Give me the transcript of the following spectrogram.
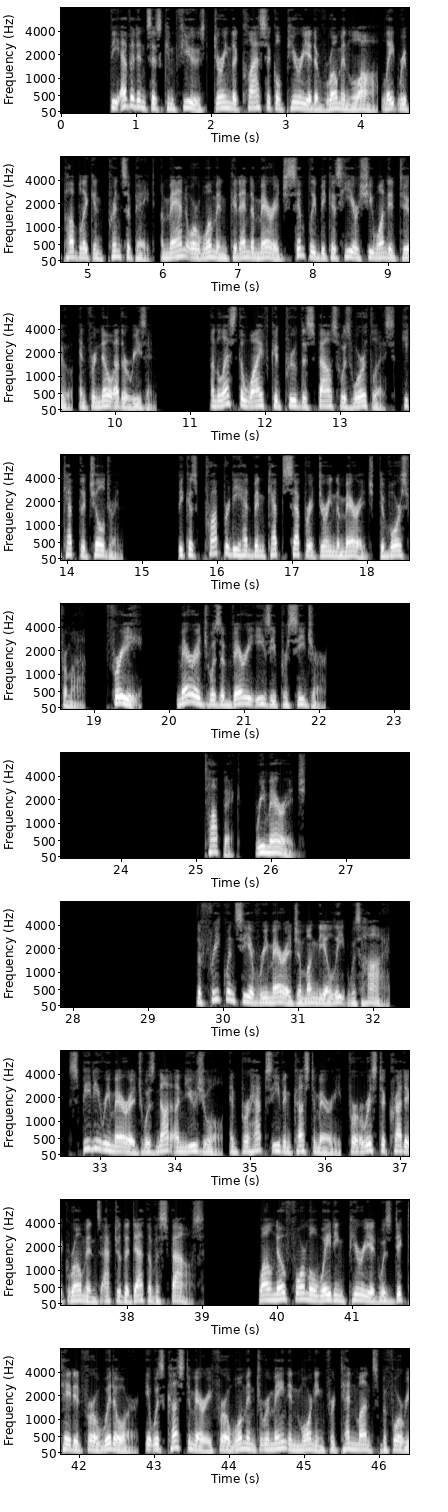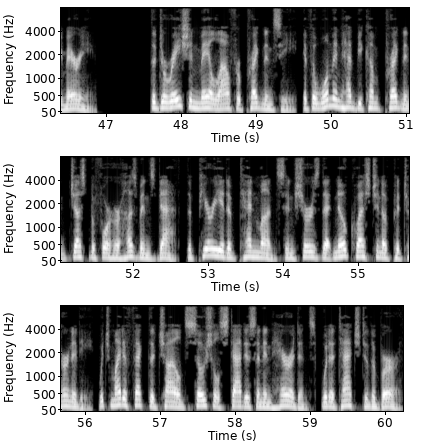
The evidence is confused. During the classical period of Roman law, late Republic and Principate, a man or woman could end a marriage simply because he or she wanted to, and for no other reason. Unless the wife could prove the spouse was worthless, he kept the children. Because property had been kept separate during the marriage, divorce from a free marriage was a very easy procedure. Remarriage The frequency of remarriage among the elite was high. Speedy remarriage was not unusual, and perhaps even customary, for aristocratic Romans after the death of a spouse. While no formal waiting period was dictated for a widower, it was customary for a woman to remain in mourning for ten months before remarrying. The duration may allow for pregnancy. If a woman had become pregnant just before her husband's death, the period of 10 months ensures that no question of paternity, which might affect the child's social status and inheritance, would attach to the birth.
